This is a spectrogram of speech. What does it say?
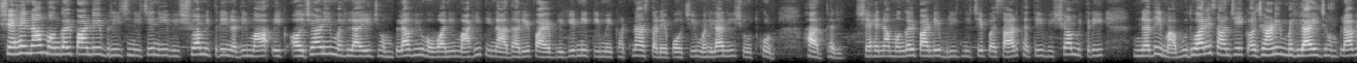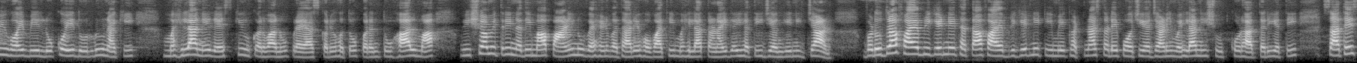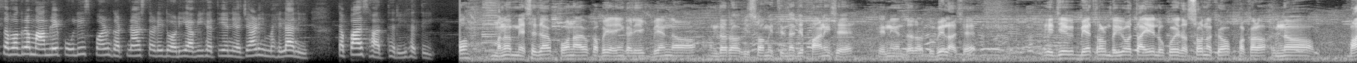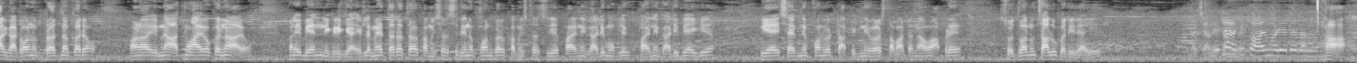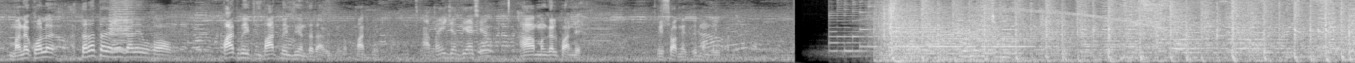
શહેરના મંગલ પાંડે બ્રિજ નીચેની વિશ્વામિત્રી નદીમાં એક અજાણી મહિલાએ ઝંપલાવ્યું હોવાની માહિતીના આધારે ફાયર બ્રિગેડની ટીમે ઘટના સ્થળે પહોંચી મહિલાની શોધખોળ હાથ ધરી. શહેરના મંગલ પાંડે બ્રિજ નીચે પસાર થતી વિશ્વામિત્રી નદીમાં બુધવારે સાંજે એક અજાણી મહિલાએ ઝંપલાવ્યું હોય બે લોકોએ દોરડું નાખી મહિલાને રેસ્ક્યુ કરવાનો પ્રયાસ કર્યો હતો, પરંતુ હાલમાં વિશ્વામિત્રી નદીમાં પાણીનું વહેણ વધારે હોવાથી મહિલા તણાઈ ગઈ હતી, જે અંગેની જાણ વડોદરા ફાયર બ્રિગેડને થતાં ફાયર બ્રિગેડની ટીમે ઘટના સ્થળે પહોંચી અજાણી મહિલાની શોધખોળ હાથ ધરી હતી. સાથે સમગ્ર મામલે પોલીસ પણ ઘટના સ્થળે દોડી આવી હતી અને અજાણી મહિલાની તપાસ હાથ ધરી હતી. મને મેસેજ આવ્યો ફોન આવ્યો કે ભાઈ અહીં આગળ એક બેન અંદર વિશ્વામિત્રીના જે પાણી છે, એની અંદર ડૂબેલા છે. એ જે બે ત્રણ ભાઈઓ હતા, એ લોકોએ રસ્સો નાખ્યો, પકડ, એમને બહાર કાઢવાનો પ્રયત્ન કર્યો, પણ એમના હાથમાં આવ્યો કે ના આવ્યો. પણ એ બેન નીકળી ગયા. એટલે મેં તરત કમિશનરશ્રીને ફોન કર્યો. કમિશનરશ્રીએ ફાયરની ગાડી મોકલી. ફાયરની ગાડી બી આવી ગયા પીઆઈ સાહેબને ફોન કર્યો ટ્રાફિકની વ્યવસ્થા માટેના હવે આપણે શોધવાનું ચાલુ કરી રહ્યા છીએ. હા મને કોલ તરત જ અહીં ગાડી પાંચ મિનિટ પાંચ મિનિટની અંદર આવી ગયો. પાંચ મિનિટ. આ ભાઈ જગ્યા છે? હા મંગલ પાંડે. વિશ્વામિત્રી મંગલ પાંડે.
